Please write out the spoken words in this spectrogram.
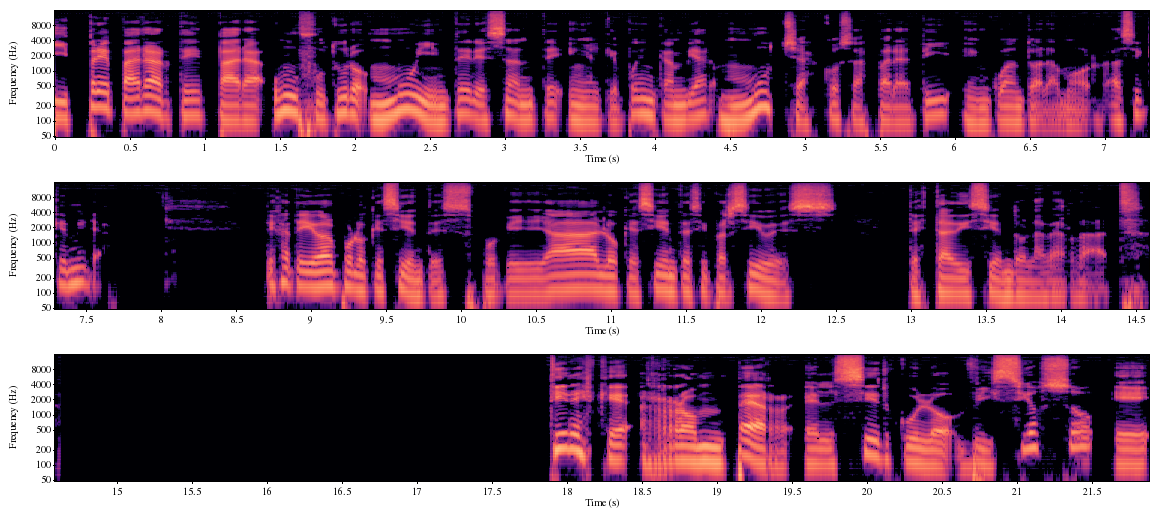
y prepararte para un futuro muy interesante en el que pueden cambiar muchas cosas para ti en cuanto al amor. Así que mira, déjate llevar por lo que sientes, porque ya lo que sientes y percibes te está diciendo la verdad. Tienes que romper el círculo vicioso e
